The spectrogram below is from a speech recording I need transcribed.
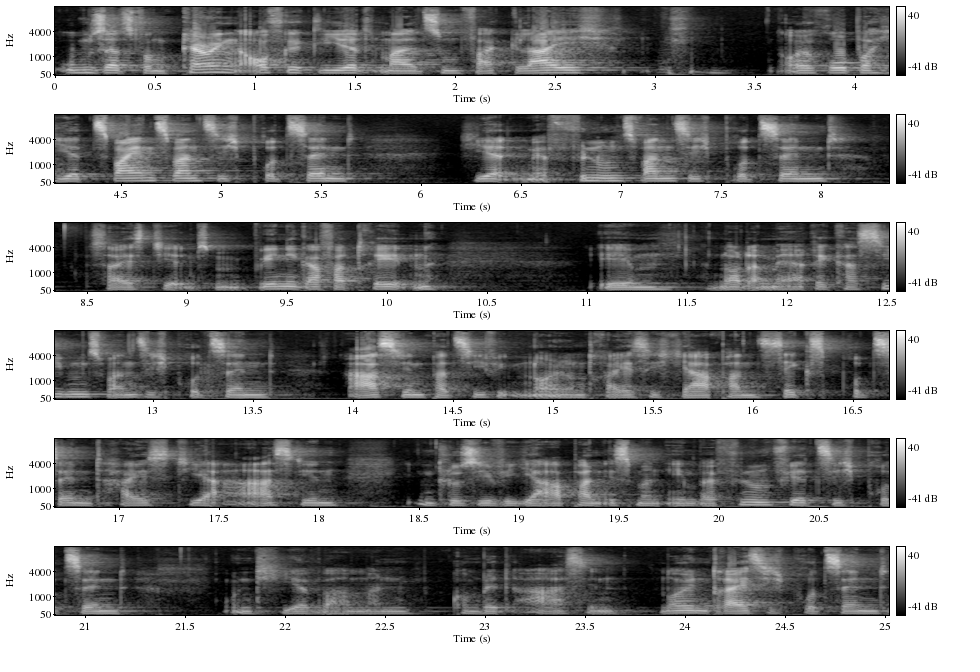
Umsatz von Caring aufgegliedert? Mal zum Vergleich. Europa hier 22%, hier hatten wir 25%, das heißt hier ist man weniger vertreten. Eben Nordamerika 27%, Asien, Pazifik 39, Japan 6%, heißt hier Asien inklusive Japan ist man eben bei 45% und hier war man komplett Asien 39%,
